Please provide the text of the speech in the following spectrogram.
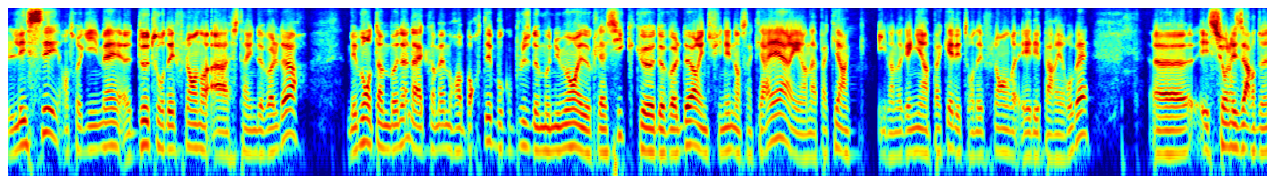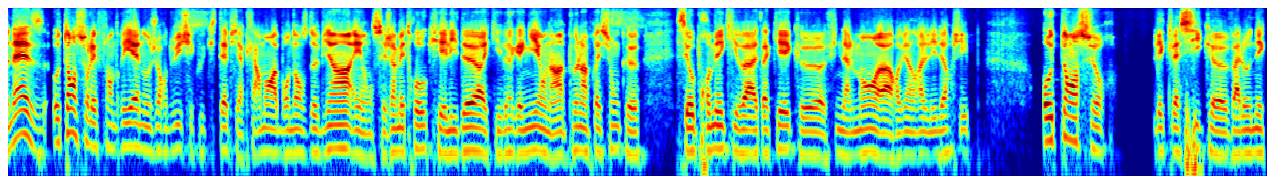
laissé, entre guillemets, deux Tours des Flandres à Stein de Volder. Mais bon, Tom Bonnen a quand même remporté beaucoup plus de monuments et de classiques que de Volder in fine dans sa carrière. Il en a, il en a gagné un paquet des Tours des Flandres et des Paris-Roubaix. Euh, et sur les Ardennaises, autant sur les Flandriennes aujourd'hui, chez Quickstep, il y a clairement abondance de biens et on ne sait jamais trop qui est leader et qui va gagner. On a un peu l'impression que c'est au premier qui va attaquer que finalement euh, reviendra le leadership. Autant sur les classiques euh, vallonnés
